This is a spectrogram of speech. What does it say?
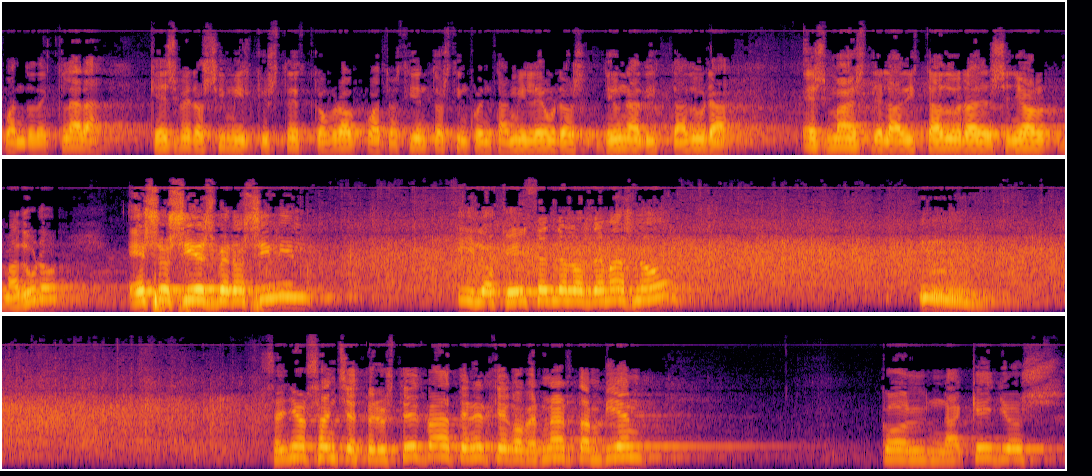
cuando declara que es verosímil que usted cobró 450.000 euros de una dictadura, es más, de la dictadura del señor Maduro? ¿Eso sí es verosímil? ¿Y lo que dicen de los demás no? Señor Sánchez, pero usted va a tener que gobernar también con aquellos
